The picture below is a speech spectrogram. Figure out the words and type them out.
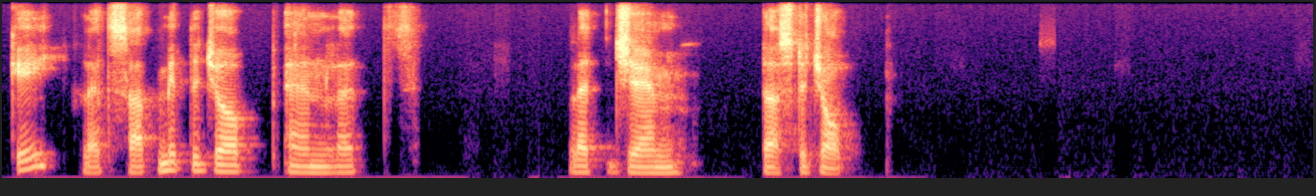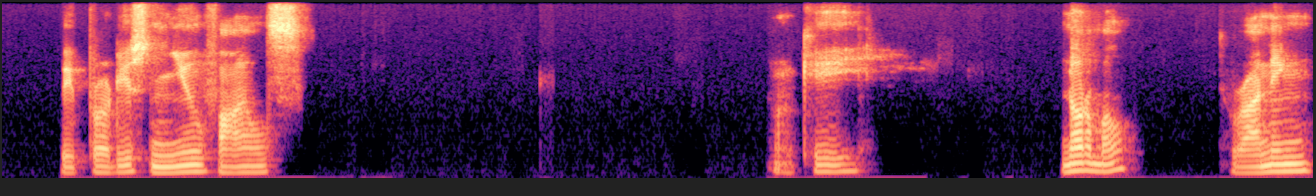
Okay, let's submit the job and let's let gem does the job. We produce new files Okay. Normal, running,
